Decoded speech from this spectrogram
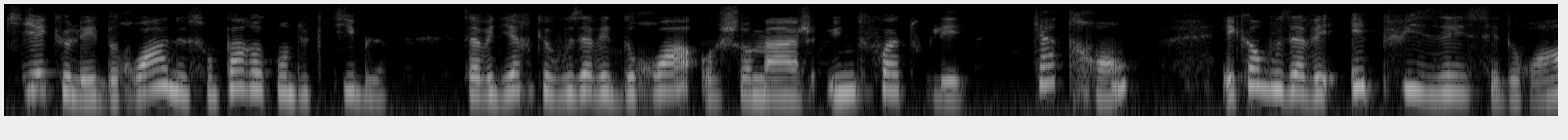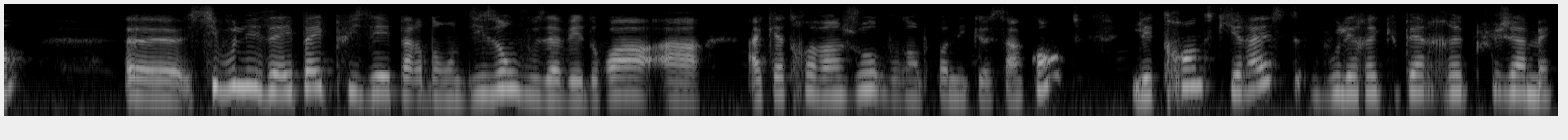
qui est que les droits ne sont pas reconductibles. Ça veut dire que vous avez droit au chômage une fois tous les quatre ans, et quand vous avez épuisé ces droits, euh, si vous ne les avez pas épuisés, pardon, disons vous avez droit à, à 80 jours, vous en prenez que 50, les 30 qui restent, vous les récupérerez plus jamais.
